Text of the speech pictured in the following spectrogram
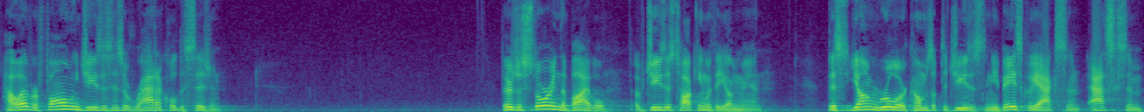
However, following Jesus is a radical decision. There's a story in the Bible of Jesus talking with a young man. This young ruler comes up to Jesus and he basically asks him, asks him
